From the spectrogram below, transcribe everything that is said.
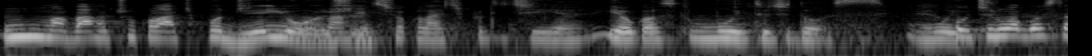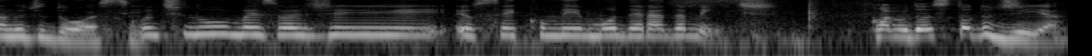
Uma barra de chocolate por dia e Uma hoje? barra de chocolate por dia. E eu gosto muito de doce. Muito. Continua gostando de doce? Continuo, mas hoje eu sei comer moderadamente. Come doce todo dia?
